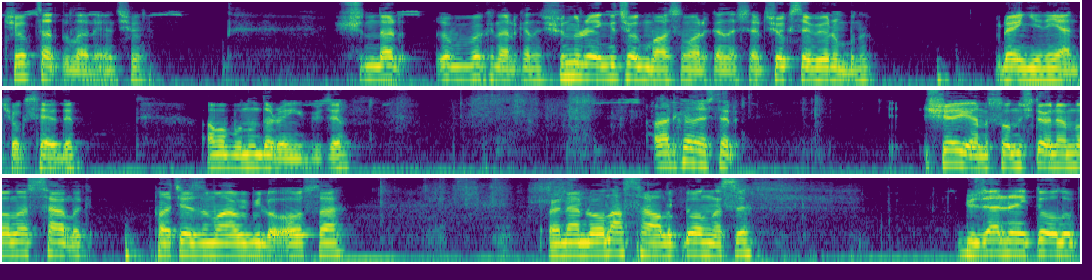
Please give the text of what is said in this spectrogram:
Çok tatlılar yani çok. Şunlar bakın arkadaşlar. Şunun rengi çok masum arkadaşlar. Çok seviyorum bunu. Rengini yani çok sevdim. Ama bunun da rengi güzel. Arkadaşlar şey yani sonuçta önemli olan sağlık. Paçası mavi bile olsa önemli olan sağlıklı olması. Güzel renkli olup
